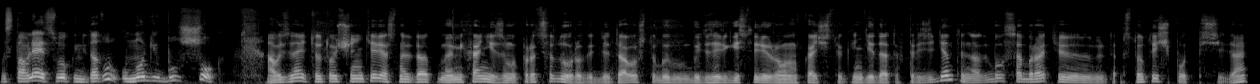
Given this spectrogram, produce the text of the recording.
выставляет свою кандидатуру, у многих был шок. А вы знаете, тут очень интересный да, механизм и процедура. Ведь для того, чтобы быть зарегистрированным в качестве кандидата в президенты, надо было собрать э, там, 100 тысяч подписей. Да?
